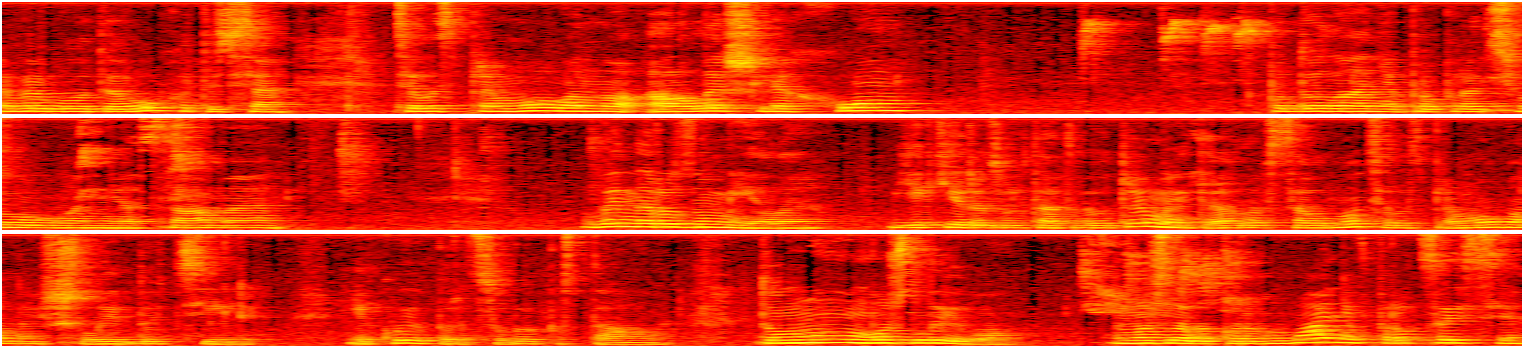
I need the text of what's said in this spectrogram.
ви будете рухатися цілеспрямовано, але шляхом подолання, пропрацьовування саме ви не розуміли, який результат ви отримаєте, але все одно цілеспрямовано йшли до цілі, якою перед собою поставили. Тому можливо, можливе коригування в процесі.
